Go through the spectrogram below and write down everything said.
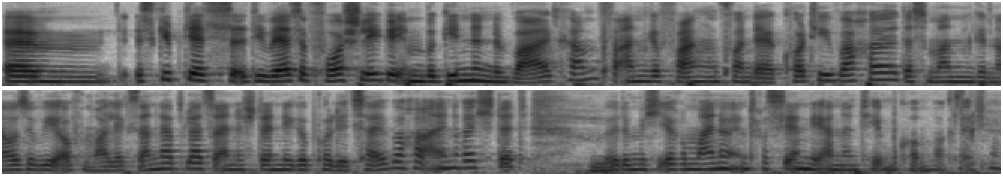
Ähm, es gibt jetzt diverse Vorschläge im beginnenden Wahlkampf, angefangen von der Kotti-Wache, dass man genauso wie auf dem Alexanderplatz eine ständige Polizeiwache einrichtet. Hm. Würde mich Ihre Meinung interessieren. Die anderen Themen kommen wir gleich noch.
